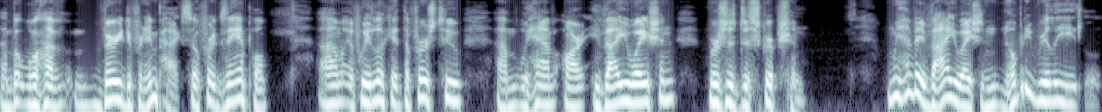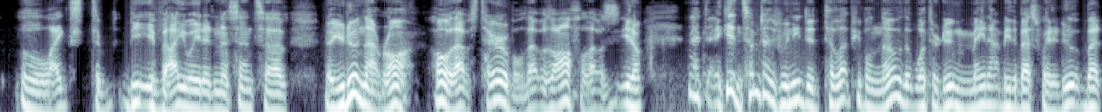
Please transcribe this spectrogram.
uh, but we'll have very different impacts. So for example, um, if we look at the first two, um, we have our evaluation versus description. When we have evaluation, nobody really likes to be evaluated in a sense of, no, you're doing that wrong. Oh, that was terrible. That was awful. That was, you know, again, sometimes we need to, to let people know that what they're doing may not be the best way to do it. But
